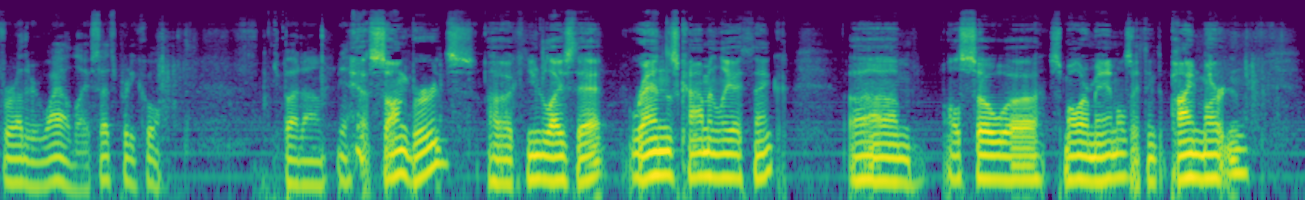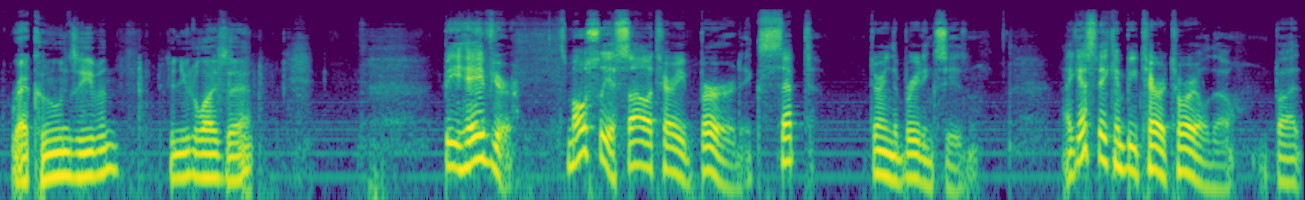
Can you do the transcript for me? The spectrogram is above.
for other wildlife. So that's pretty cool. But um, yeah, Yeah, songbirds uh, can utilize that. Wrens commonly, I think. Um, also, uh, smaller mammals. I think the pine marten, raccoons even can utilize that. behavior. It's mostly a solitary bird, except during the breeding season. I guess they can be territorial though, but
